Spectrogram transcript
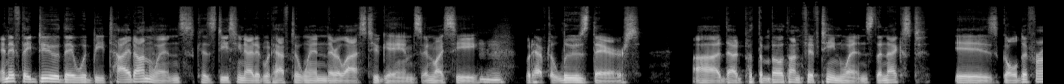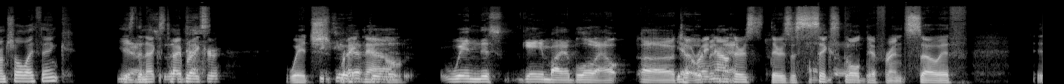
And if they do, they would be tied on wins because DC United would have to win their last two games. NYC Mhm. would have to lose theirs. Uh, that would put them both on 15 wins. The next is goal differential, I think, is Yeah, the next so tiebreaker, which DC right now, win this game by a blowout. Uh, yeah, right now that. there's there's a six goal difference. So if uh,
